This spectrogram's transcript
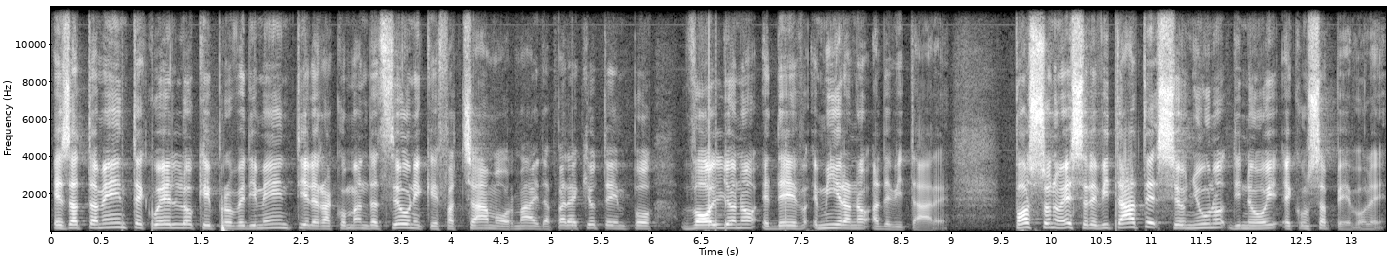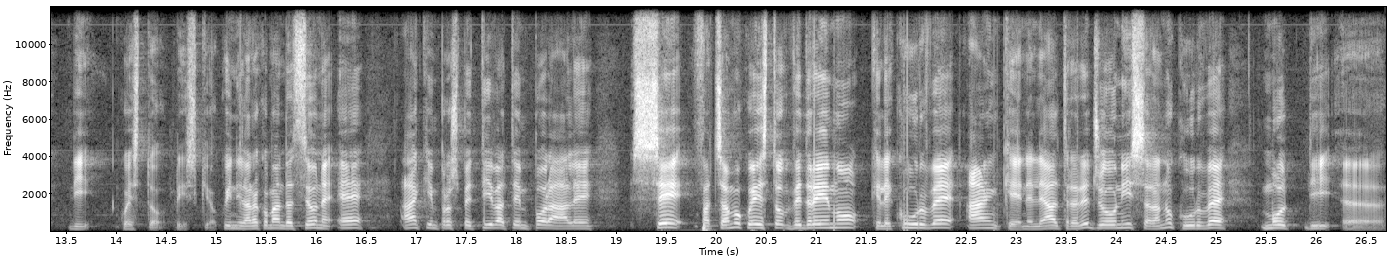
esattamente quello che i provvedimenti e le raccomandazioni che facciamo ormai da parecchio tempo vogliono e, mirano ad evitare. Possono essere evitate se ognuno di noi è consapevole di questo rischio. Quindi la raccomandazione è anche in prospettiva temporale se facciamo questo vedremo che le curve anche nelle altre regioni saranno curve di, eh,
